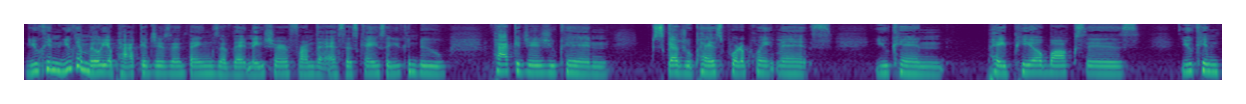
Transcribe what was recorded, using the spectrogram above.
you can you can mail your packages and things of that nature from the SSK. So you can do packages. You can schedule passport appointments. You can pay PO boxes. You can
